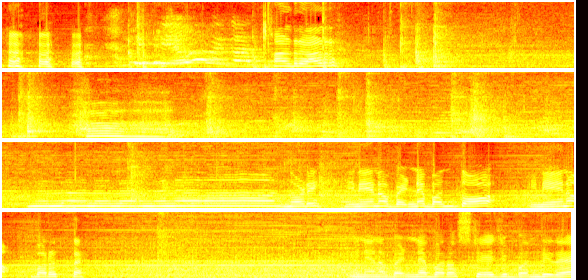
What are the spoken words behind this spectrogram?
ಆಡ್ರಿ ಆಡ್ರಿ. ನೋಡಿ ಇನ್ನೇನೋ ಬೆಣ್ಣೆ ಬಂತೋ ಇನ್ನೇನೋ ಬರುತ್ತೆ ಇನ್ನೇನೋ ಬೆಣ್ಣೆ ಬರೋ ಸ್ಟೇಜ್ ಬಂದಿದೆ.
